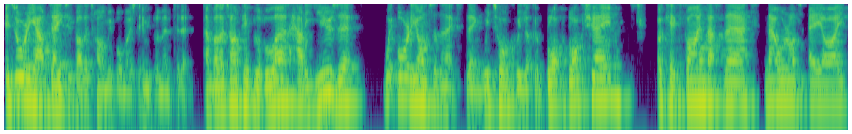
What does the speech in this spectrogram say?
it's already outdated by the time we've almost implemented it. And by the time people have learned how to use it, we're already on to the next thing. We talk, we look at block, blockchain. Okay, fine, that's there. Now we're on to AI.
